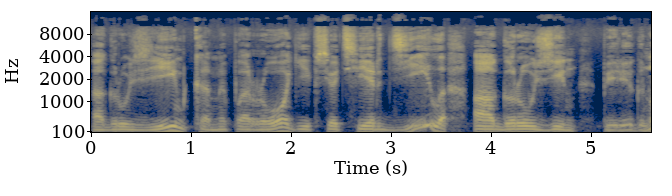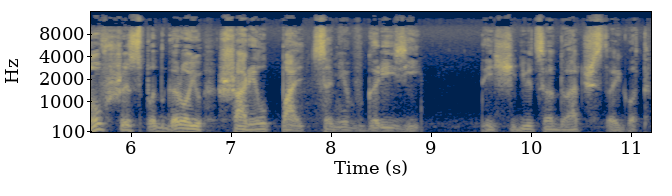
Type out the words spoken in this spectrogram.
а грузинка на пороге все твердила, а грузин, перегнувшись под горою, шарил пальцами в грязи. 1926 год.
